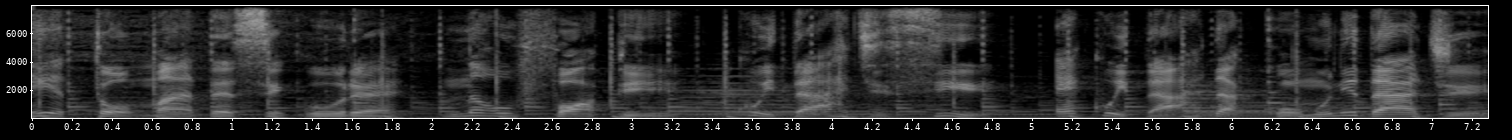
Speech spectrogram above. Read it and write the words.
Retomada Segura na UFOP. Cuidar de si é cuidar da comunidade.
